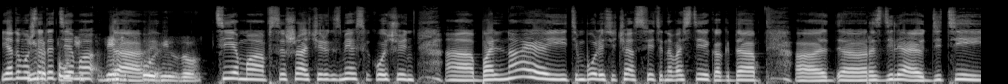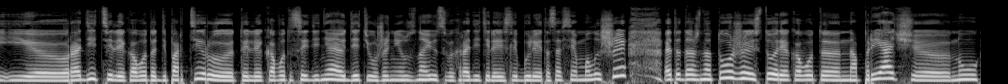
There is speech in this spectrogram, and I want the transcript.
Я думаю, Или что эта тема, да, визу. Тема в США через Мексику очень а, больная, и тем более сейчас в свете новостей, когда а, разделяют детей и родители кого-то депортируют или кого-то соединяют, дети уже не узнают своих родителей, если были это совсем малыши, это должна тоже история кого-то напрячь. Ну,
